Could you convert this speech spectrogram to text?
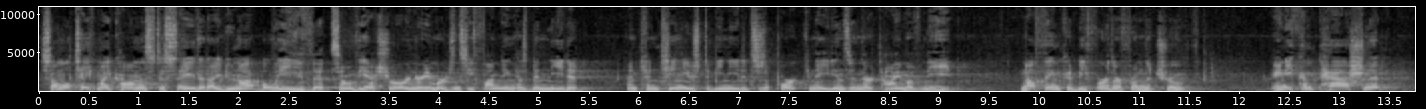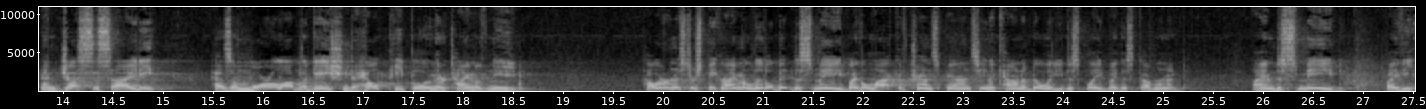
Some will take my comments to say that I do not believe that some of the extraordinary emergency funding has been needed and continues to be needed to support Canadians in their time of need. Nothing could be further from the truth. Any compassionate and just society has a moral obligation to help people in their time of need. However, Mr. Speaker, I'm a little bit dismayed by the lack of transparency and accountability displayed by this government. I am dismayed by the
